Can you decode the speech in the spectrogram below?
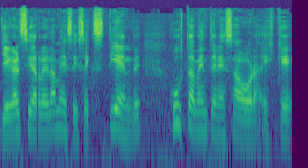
llega el cierre de la mesa y se extiende, justamente en esa hora es que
